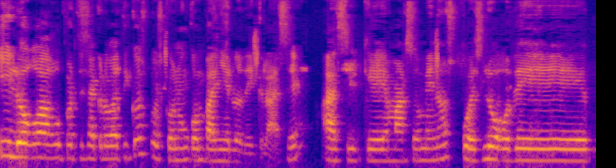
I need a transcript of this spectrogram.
y luego hago portes acrobáticos pues con un compañero de clase. Así que más o menos pues luego de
